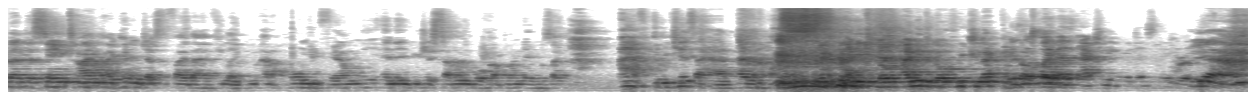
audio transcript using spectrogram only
But at the same time, I couldn't justify that if you like you had a whole new family and then you just suddenly woke up one day and was like, I have three kids. I had. I, left behind. I need to go. I need to go reconnect with is them. this like Like, that's actually realistic? yeah.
